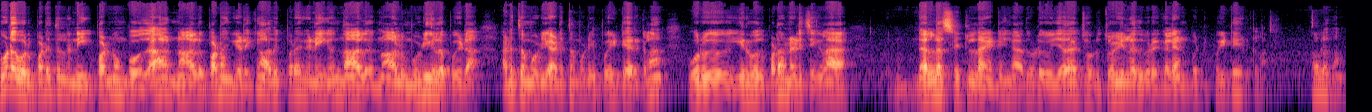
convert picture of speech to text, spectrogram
கூட ஒரு படத்தில் நீங்கள் பண்ணும்போது தான் நாலு படம் கிடைக்கும். அதுக்கு பிறகு நீங்கள் நாலு நாலு மொழிகளை போயிடலாம். அடுத்த மொழி அடுத்த மொழி போயிட்டே இருக்கலாம். ஒரு இருபது படம் நடிச்சிங்களா? நல்லா செட்டில் ஆகிட்டீங்க அதோட ஏதாச்சும் ஒரு தொழிலதிபரை கல்யாணம் போட்டு போயிட்டே இருக்கலாம். அவ்வளோதான்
